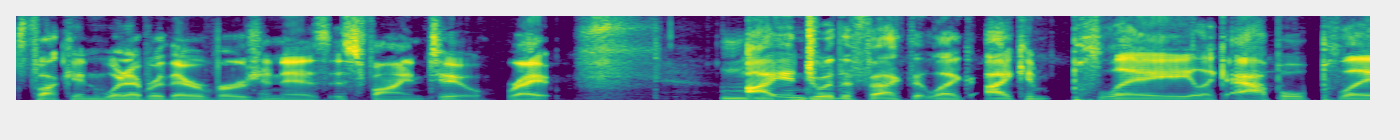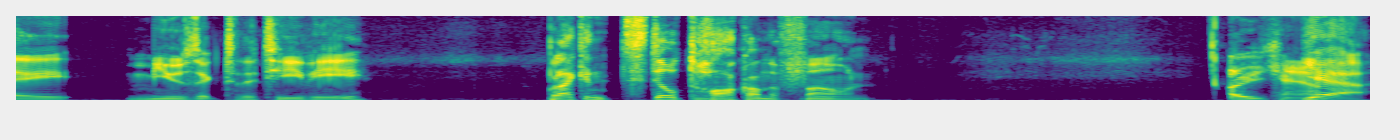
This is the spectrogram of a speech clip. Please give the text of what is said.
fucking whatever their version is is fine too, right? Mm-hmm. I enjoy the fact that like I can play like Apple Play music to the TV, but I can still mm-hmm. talk on the phone. Oh, you can? Yeah,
